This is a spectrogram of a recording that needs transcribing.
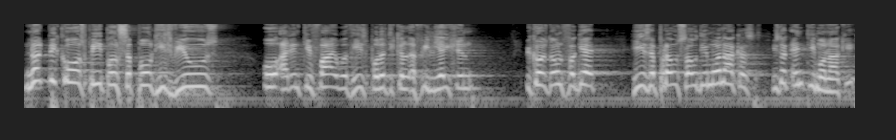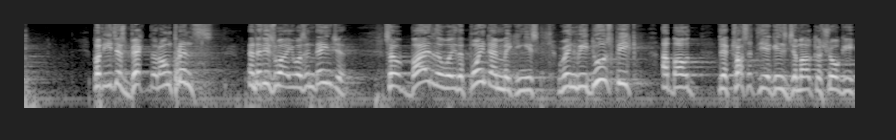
Not because people support his views or identify with his political affiliation, because don't forget, he is a pro Saudi monarchist. He's not anti monarchy, but he just backed the wrong prince. And that is why he was in danger. So, by the way, the point I'm making is when we do speak about the atrocity against Jamal Khashoggi,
